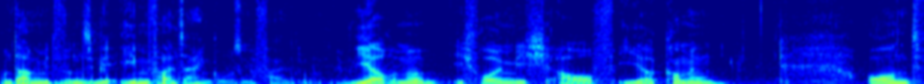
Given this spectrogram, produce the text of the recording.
Und damit würden Sie mir ebenfalls einen großen Gefallen tun. Wie auch immer, ich freue mich auf Ihr Kommen und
